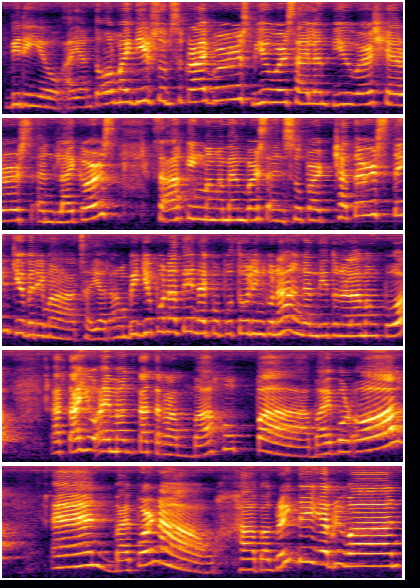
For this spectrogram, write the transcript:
video. Ayan. To all my dear subscribers, viewers, silent viewers, sharers, and likers, sa aking mga members and super chatters, thank you very much. Ayan, ang video po natin ay puputulin ko na hanggang dito na lamang po. At tayo ay magtatrabaho pa. Bye for all and bye for now. Have a great day everyone.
